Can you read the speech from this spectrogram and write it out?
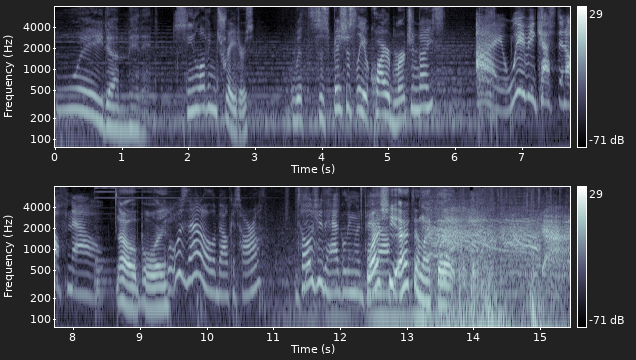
Wait a minute. Sea-loving traders with suspiciously acquired merchandise? Aye, we be casting off now. Oh boy. What was that all about, Katara? Told you the haggling would pay Why is she acting like that?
